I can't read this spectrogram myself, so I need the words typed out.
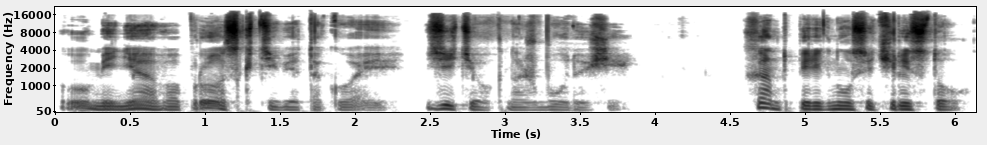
У меня вопрос к тебе такой, зятек наш будущий. Хант перегнулся через стол.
